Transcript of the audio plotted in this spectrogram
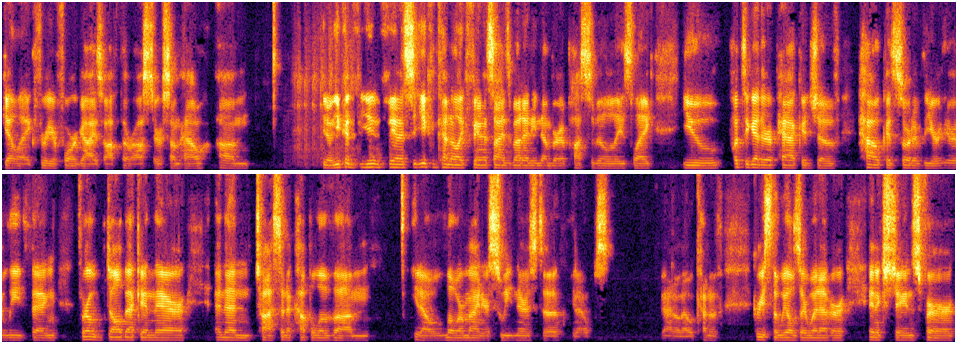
get like three or four guys off the roster somehow. Um, you know, you could you fantasy you can kind of like fantasize about any number of possibilities. Like you put together a package of Houck sort of your your lead thing, throw Dalbec in there, and then toss in a couple of um, you know lower minor sweeteners to you know I don't know, kind of grease the wheels or whatever in exchange for,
